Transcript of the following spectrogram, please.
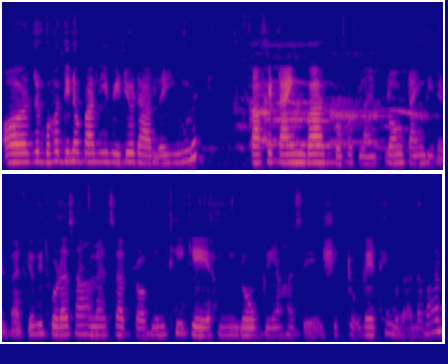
और बहुत दिनों बाद ये वीडियो डाल रही हूँ मैं। काफ़ी टाइम बाद, बहुत लॉन्ग टाइम पीरियड बाद, क्योंकि थोड़ा सा हमारे साथ प्रॉब्लम थी कि हम लोग यहाँ से शिफ्ट हो गए थे मुरादाबाद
